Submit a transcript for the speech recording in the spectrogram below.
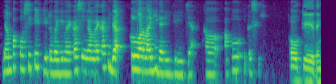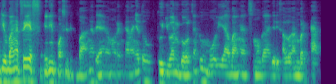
dampak positif gitu bagi mereka sehingga mereka tidak keluar lagi dari gereja. Kalau aku itu sih. Oke, okay, thank you banget sis. Ini positif banget ya. Memang rencananya tuh tujuan goalsnya tuh mulia banget. Semoga jadi saluran berkat.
